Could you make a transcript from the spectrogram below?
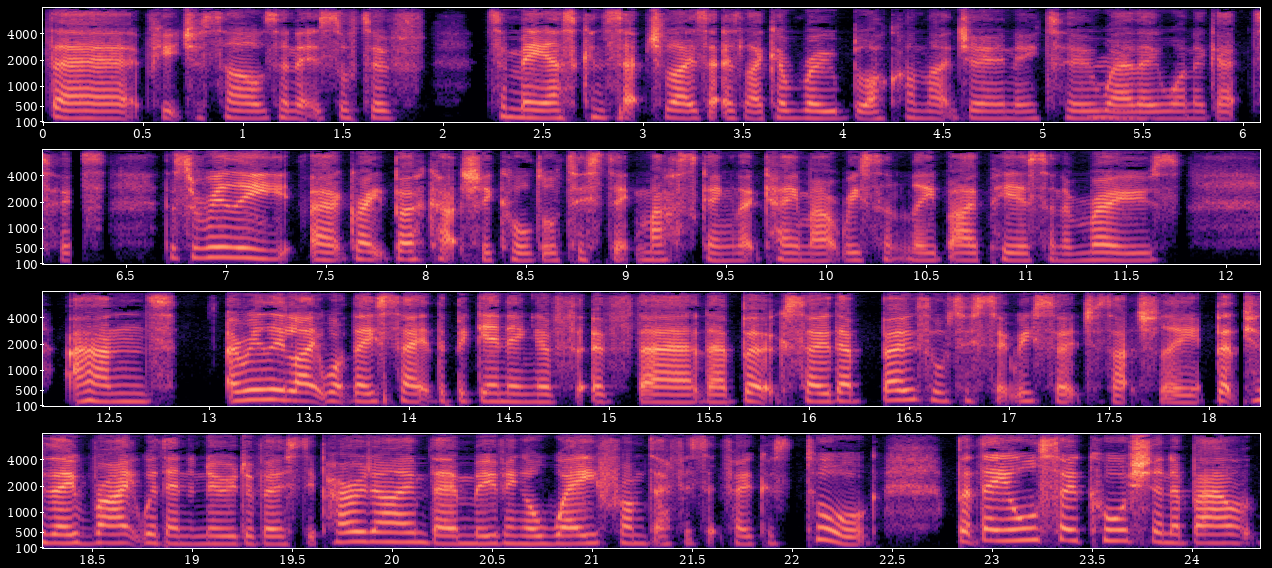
their future selves, and it's sort of to me, as conceptualize it as like a roadblock on that journey to mm. where they want to get to. There's a really uh, great book actually called Autistic Masking that came out recently by Pearson and Rose, and I really like what they say at the beginning of, of their, their book. So they're both autistic researchers actually, but they write within a neurodiversity paradigm. They're moving away from deficit focused talk, but they also caution about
